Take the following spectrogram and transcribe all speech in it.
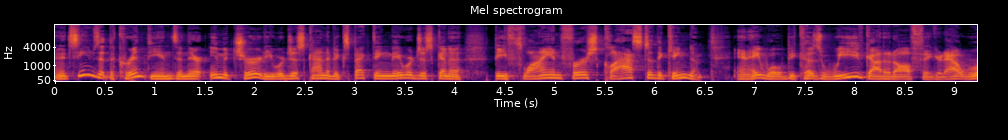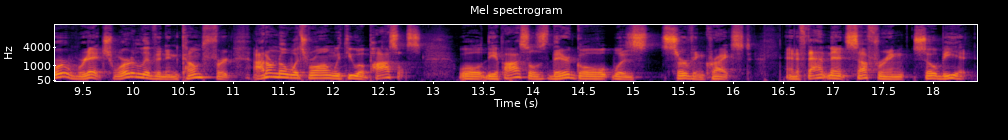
And it seems that the Corinthians, in their immaturity, were just kind of expecting they were just going to be flying first class to the kingdom. And hey, well, because we've got it all figured out, we're rich, we're living in comfort. I don't know what's wrong with you apostles. Well, the apostles, their goal was serving Christ. And if that meant suffering, so be it.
